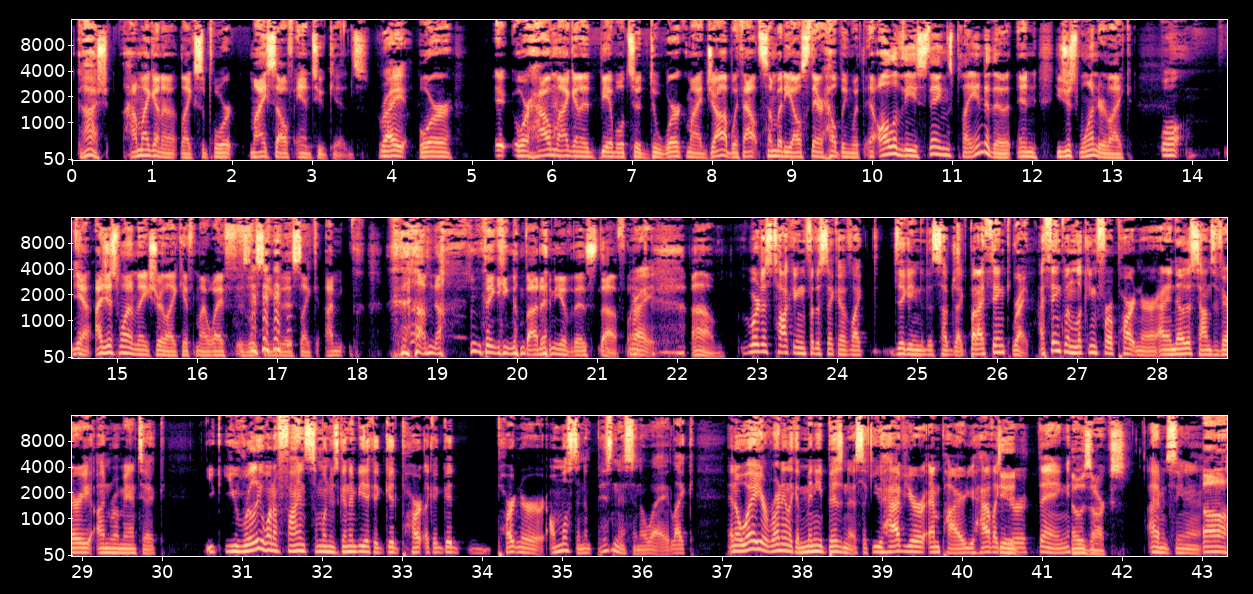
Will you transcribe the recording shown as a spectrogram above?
gosh, how am I going to like support myself and two kids? right. or it, or how am I going to be able to to work my job without somebody else there helping with all of these things play into the and you just wonder like Well, yeah, I just want to make sure like if my wife is listening to this like I'm I'm not thinking about any of this stuff like, right. um we're just talking for the sake of like digging into the subject. But I think, Right. I think when looking for a partner, and I know this sounds very unromantic, you, you really want to find someone who's going to be like a good part, like a good partner almost in a business in a way. Like, in a way, you're running like a mini business. Like you have your empire, you have like Dude. your thing. Ozarks. I haven't seen it. Oh,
